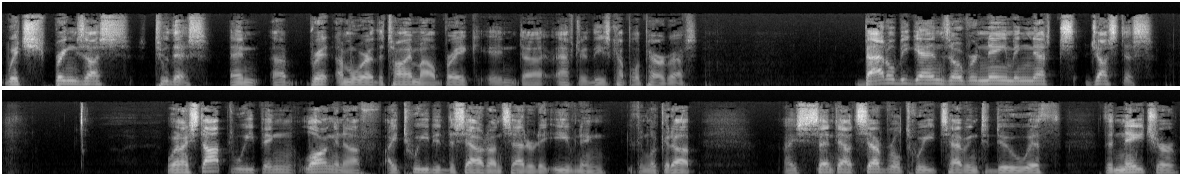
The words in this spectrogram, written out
Which brings us to this. and uh, Britt, I'm aware of the time. I'll break in, uh, after these couple of paragraphs. Battle begins over naming next justice. When I stopped weeping long enough, I tweeted this out on Saturday evening. You can look it up. I sent out several tweets having to do with the nature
